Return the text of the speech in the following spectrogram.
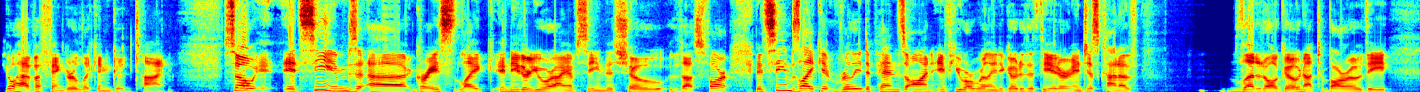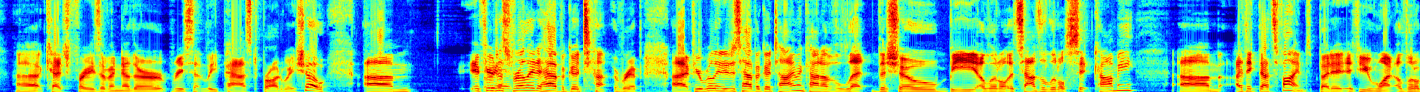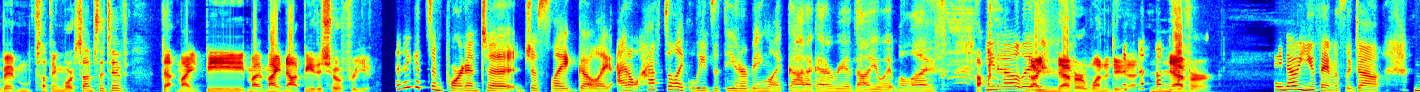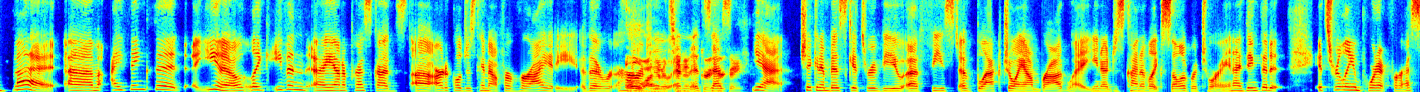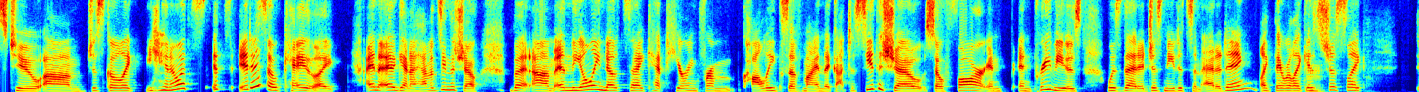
you'll have a finger licking good time. So it, it seems, uh, Grace, like neither you or I have seen this show thus far. It seems like it really depends on if you are willing to go to the theater and just kind of let it all go, not to borrow the uh, catchphrase of another recently passed Broadway show. Um, if you're just really to have a good time, rip. Uh, if you're willing to just have a good time and kind of let the show be a little, it sounds a little sitcom um, I think that's fine. But if you want a little bit something more substantive, that might be might might not be the show for you. I think it's important to just like go like I don't have to like leave the theater being like God I got to reevaluate my life. You know, like I never want to do that. never. I know you famously don't, but um, I think that you know, like even Ayanna Prescott's uh, article just came out for Variety, the her Oh, review, and it. it Great, says, great, yeah, Chicken and Biscuits review a feast of black joy on Broadway. You know, just kind of like celebratory, and I think that it it's really important for us to um just go like, you know, it's it's it is okay, like. And again, I haven't seen the show, but um, and the only notes that I kept hearing from colleagues of mine that got to see the show so far in in previews was that it just needed some editing. Like they were like, it's just like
